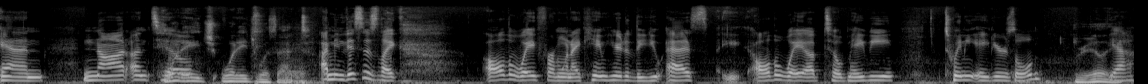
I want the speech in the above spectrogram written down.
And not until What age? What age was that? I mean, this is like all the way from when I came here to the U.S. all the way up till maybe 28 years old. Really? Yeah,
